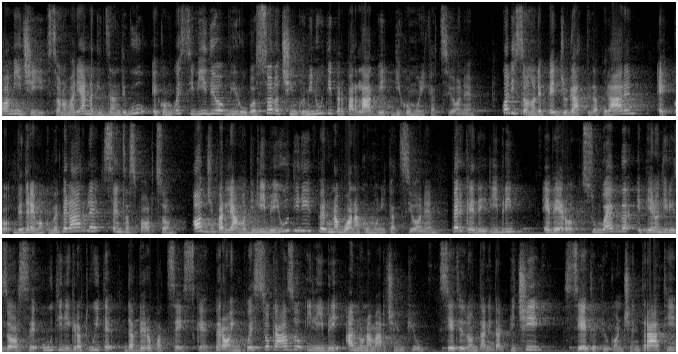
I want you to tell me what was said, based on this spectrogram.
Ciao amici, sono Marianna di Zandegu e con questi video vi rubo solo 5 minuti per parlarvi di comunicazione. Quali sono le peggio gatte da pelare? Ecco, vedremo come pelarle senza sforzo. Oggi parliamo di libri utili per una buona comunicazione. Perché dei libri? È vero, sul web è pieno di risorse utili gratuite davvero pazzesche, però in questo caso i libri hanno una marcia in più. Siete lontani dal PC, siete più concentrati,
